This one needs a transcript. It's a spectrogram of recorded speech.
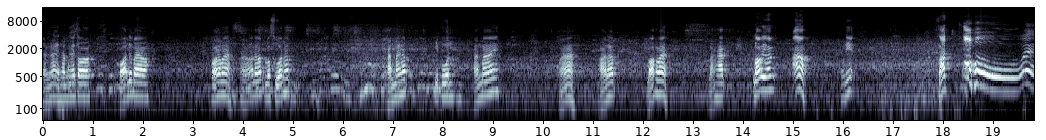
ยังไงทำยังไงต่อ ขอหรือเปล่า ขอแล้วมา เอ๋อแล้วครับรถสวนครับ หันไหมครับ ญี่ปุ่นหันไหมมามาครับล็อกเข้ามาหลังหักล็อกอีกครั้งอ้าวตรงนี้ซัดโอ้โหเว้ย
